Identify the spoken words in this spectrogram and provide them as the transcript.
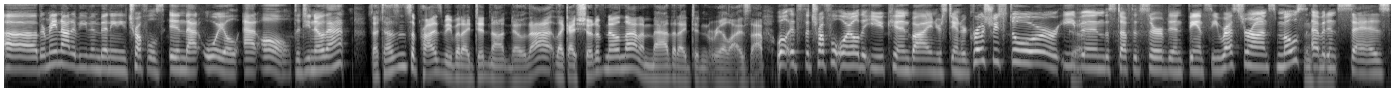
uh, there may not have even been any truffles in that oil at all. Did you know that? That doesn't surprise me, but I did not know that. Like I should have known that. I'm mad that I didn't realize that. Well, it's the truffle oil that you can buy in your standard grocery store or even the stuff that's served in fancy restaurants. Most evidence says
